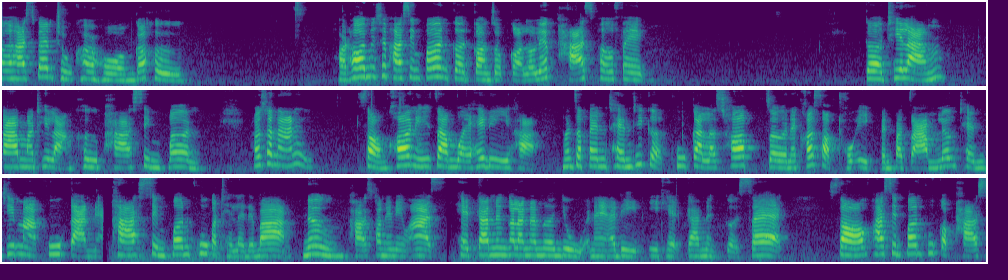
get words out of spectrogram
her husband took her home ก็คือ ขอโทษไม่ใช่ past simple เกิดก่อนจบก่อนเราเรียก past perfect เกิดทีหลังตามมาทีหลังคือ past simple เพราะฉะนั้น 2 ข้อนี้จำไว้ให้ดีค่ะ มันจะเป็น tense ที่เกิดคู่กัน และชอบเจอในข้อสอบโทอีกเป็นประจำ เรื่อง tense ที่มาคู่กันเนี่ย past simple คู่กับ tense อะไรได้บ้าง 1. past continuous เหตุการณ์หนึ่งกำลังดำเนินอยู่ในอดีต อีกเหตุการณ์หนึ่งเกิดแทรก 2. past simple คู่กับ past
